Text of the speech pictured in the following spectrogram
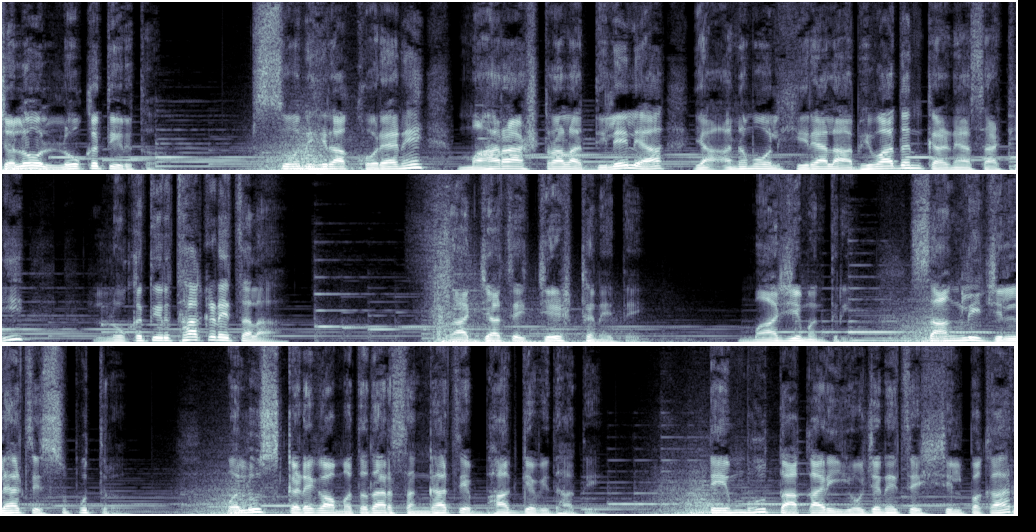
चलो लोकतीर्थ. सोनहिरा खोऱ्याने महाराष्ट्राला दिलेल्या या अनमोल हिऱ्याला अभिवादन करण्यासाठी लोकतीर्थाकडे चला. राज्याचे ज्येष्ठ नेते माजी मंत्री सांगली जिल्ह्याचे सुपुत्र पलूस कडेगाव मतदारसंघाचे भाग्य विधाते टेंभू ताकारी योजनेचे शिल्पकार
